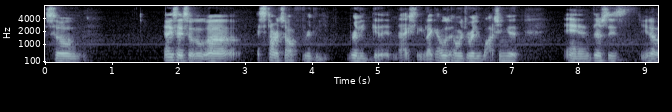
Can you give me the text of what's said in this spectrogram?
So, like I say, so uh, it starts off really really good actually. Like I was I was really watching it, and there's these you know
